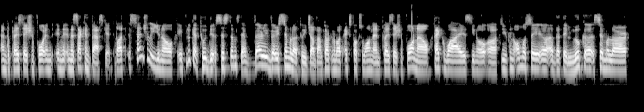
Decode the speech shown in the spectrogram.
and the PlayStation 4 in, in, in a second basket. But essentially, you know, if you look at two systems, they're very very similar to each other. I'm talking about Xbox One and PlayStation 4 now. Spec wise, know, uh, you can almost say uh, that they look uh, similar.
